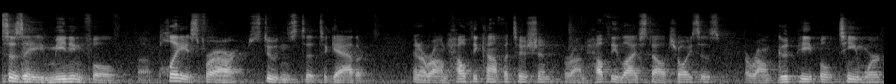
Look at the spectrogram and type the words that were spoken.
This is a meaningful uh, place for our students to, to gather and around healthy competition, around healthy lifestyle choices, around good people, teamwork,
